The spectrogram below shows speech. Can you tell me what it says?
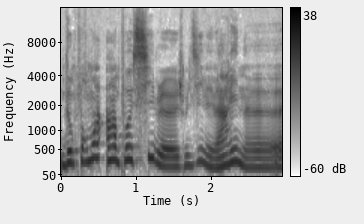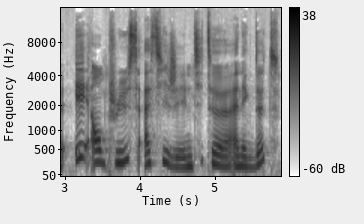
Donc pour moi, impossible. Je me dis, mais Marine. Euh, et en plus, ah si, j'ai une petite euh, anecdote.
